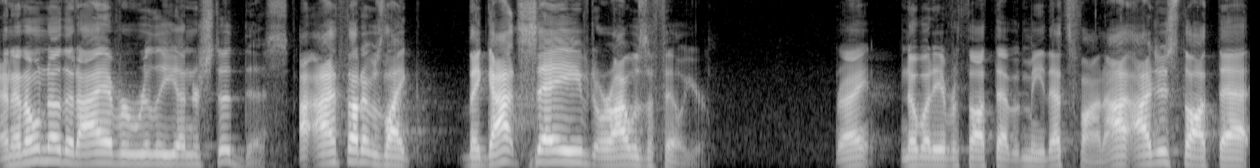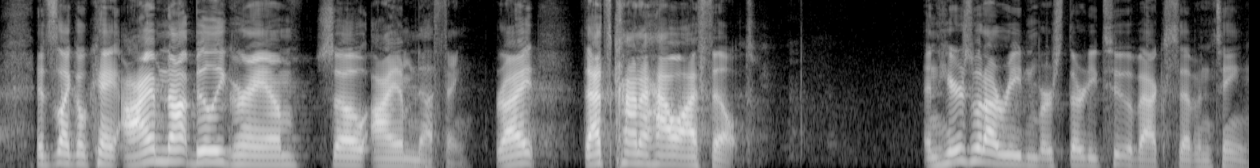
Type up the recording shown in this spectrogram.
And I don't know that I ever really understood this. I, I thought it was like they got saved or I was a failure right? Nobody ever thought that but me. That's fine. I, I just thought that. It's like, okay, I'm not Billy Graham, so I am nothing, right? That's kind of how I felt. And here's what I read in verse 32 of Acts 17.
